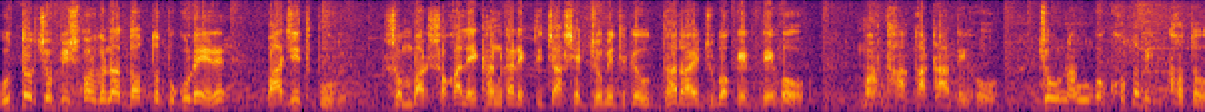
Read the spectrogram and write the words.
উত্তর চব্বিশ পরগনার দত্তপুকুরের বাজিতপুর। সোমবার সকালে এখানকার একটি চাষের জমি থেকে উদ্ধার হয় যুবকের দেহ। মাথা কাটা দেহ। যৌনাঙ্গ ক্ষতবিক্ষত।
